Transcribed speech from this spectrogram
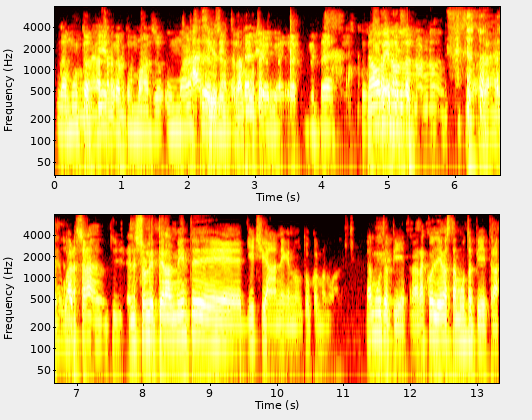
La muta pietra, con... Tommaso, un master ah, sì, esatto, la muta No, beh, non, non, non, guarda, sarà, sono letteralmente dieci anni che non tocco il manuale. La muta pietra, raccoglieva sta muta pietra.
